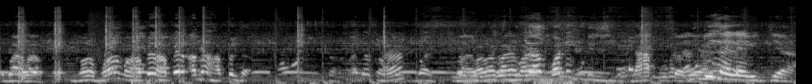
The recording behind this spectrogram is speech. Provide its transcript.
ઊભા ઊભા બોલો બોલો હપેલ હપેલ અમે હપેલ બોડી ફૂટી જશે. ના ફૂટો ફૂટી જાય લે વિદ્યા.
